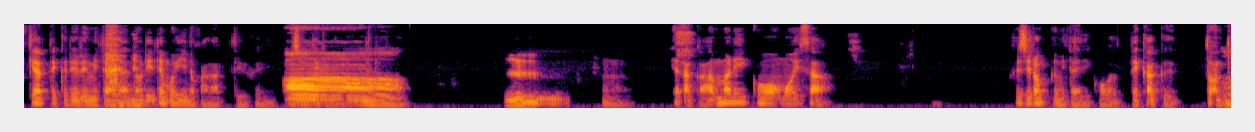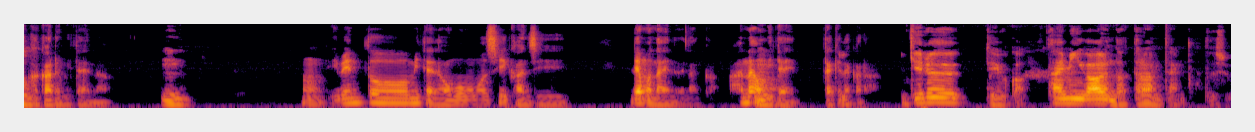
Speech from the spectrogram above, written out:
付き合ってくれるみたいなノリでもいいのかなっていうふうに、個人的に。うん。うん。いや、なんかあんまりこう重いさ、フジロックみたいにこう、でかくドンとかかるみたいな、ー。うん。うん、イベントみたいな重々しい感じでもないのよ、なんか。花を見たいだけだから。いけるっていうか、タイミングがあるんだったら、みたいなことでしょ。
